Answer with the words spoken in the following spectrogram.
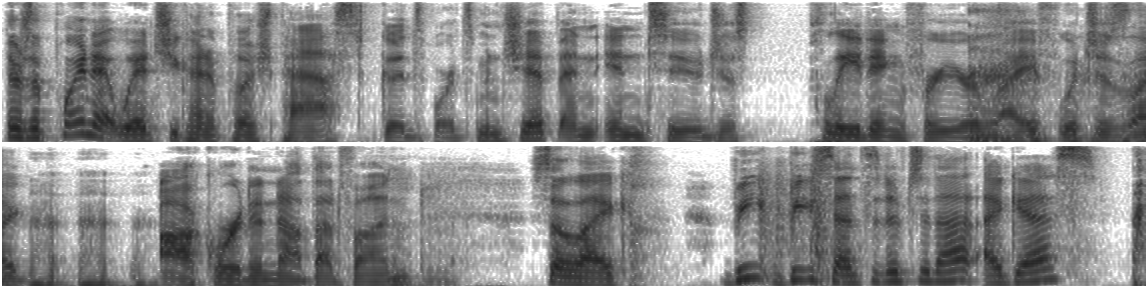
there's a point at which you kind of push past good sportsmanship and into just pleading for your life, which is like awkward and not that fun. Mm-hmm. So like be be sensitive to that, I guess.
